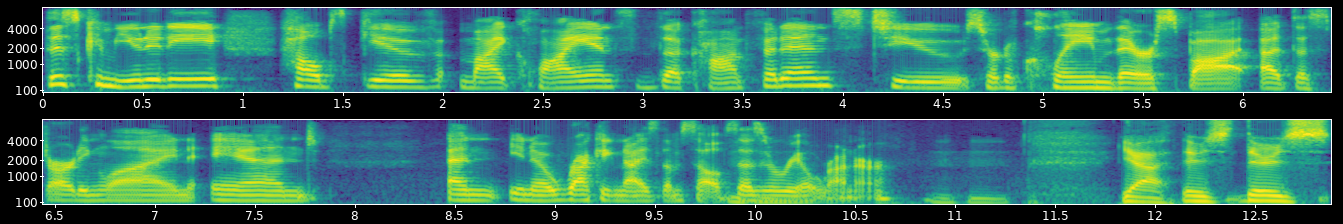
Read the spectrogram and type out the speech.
this community helps give my clients the confidence to sort of claim their spot at the starting line and and you know recognize themselves mm-hmm. as a mm-hmm. real runner. Mm-hmm. Yeah, there's there's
